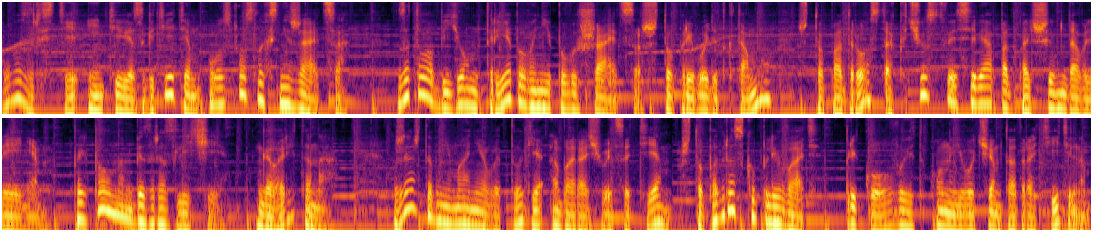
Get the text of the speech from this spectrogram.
возрасте интерес к детям у взрослых снижается, зато объем требований повышается, что приводит к тому, что подросток чувствует себя под большим давлением при полном безразличии, говорит она. Жажда внимания в итоге оборачивается тем, что подростку плевать, приковывает он его чем-то отвратительным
